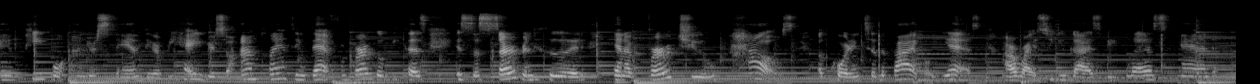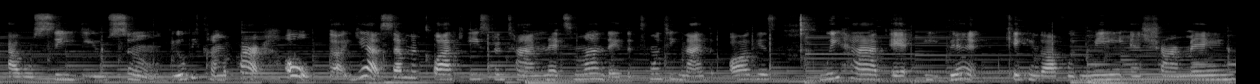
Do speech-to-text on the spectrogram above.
and people understand their behavior. So I'm planting that for Virgo because it's a servanthood and a virtue house according to the Bible. Yes. All right. So you guys be blessed and I will see you soon. You'll become a part. Oh, uh, yeah. 7 o'clock Eastern Time next Monday, the 29th of August, we have an event kicking off with me and Charmaine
